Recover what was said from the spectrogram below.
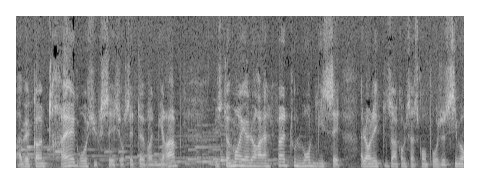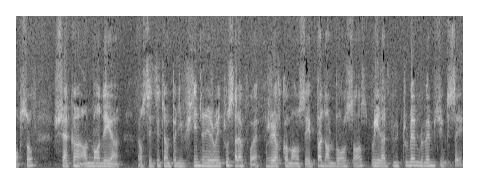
avec un très gros succès sur cette œuvre admirable, justement, et alors à la fin, tout le monde glissait. Alors les comme ça se compose de six morceaux, chacun en demandait un. Alors c'était un peu difficile de les jouer tous à la fois. J'ai recommencé, pas dans le bon sens, puis il a eu tout de même le même succès.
